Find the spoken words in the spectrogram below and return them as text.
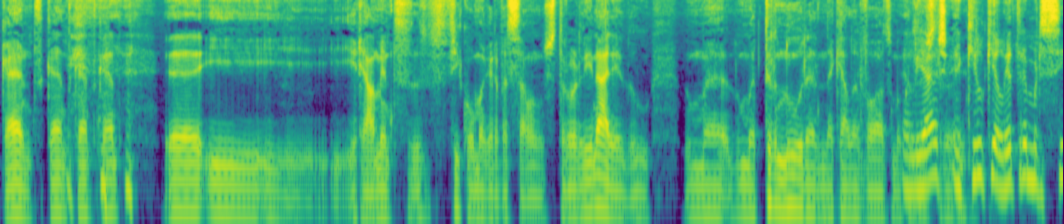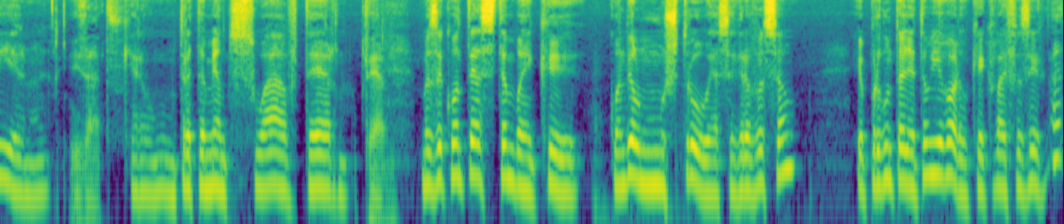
cante, cante, cante, cante. Eh, e, e- realmente ficou uma gravação extraordinária do- de, uma, de uma ternura naquela voz. Uma Aliás, aquilo que a letra merecia, não é? Exato, que era um tratamento suave, terno. terno. Mas acontece também que, quando ele me mostrou essa gravação, eu perguntei-lhe então, e agora, o que é que vai fazer? Ah,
